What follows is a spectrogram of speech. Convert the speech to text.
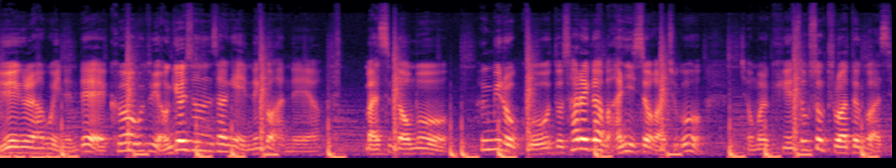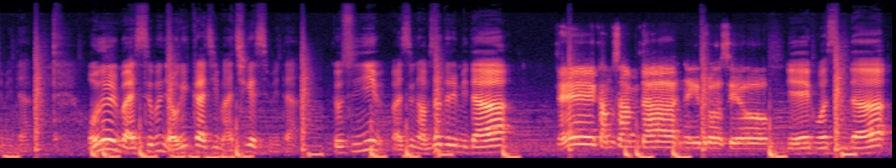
유행을 하고 있는데 그거하고도 연결선상에 있는 것 같네요. 말씀 너무 흥미롭고 또 사례가 많이 있어가지고 정말 귀에 쏙쏙 들어왔던 것 같습니다. 오늘 말씀은 여기까지 마치겠습니다. 교수님 말씀 감사드립니다. 네, 감사합니다. 안녕히 들어가세요. 예, 고맙습니다.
